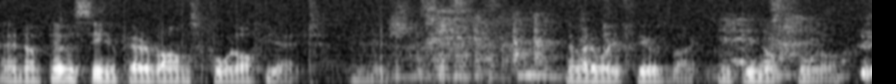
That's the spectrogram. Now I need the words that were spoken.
and I've never seen a pair of arms fall off yet. no matter what it feels like, they do not fall off.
